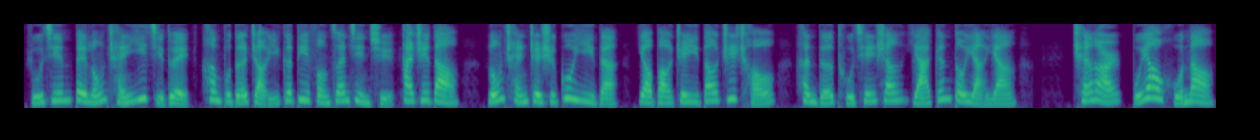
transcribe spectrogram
如今被龙晨一挤兑，恨不得找一个地缝钻进去。他知道龙晨这是故意的，要报这一刀之仇，恨得涂千商牙根都痒痒。辰儿，不要胡闹，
